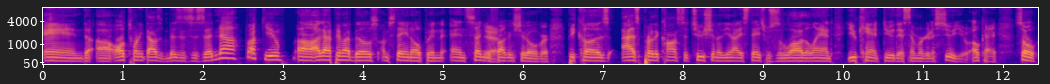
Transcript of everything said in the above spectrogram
And uh, all 20,000 businesses said, nah, fuck you. Uh, I got to pay my bills. I'm staying open and send your fucking shit over. Because, as per the Constitution of the United States, which is the law of the land, you can't do this and we're going to sue you. Okay. So,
